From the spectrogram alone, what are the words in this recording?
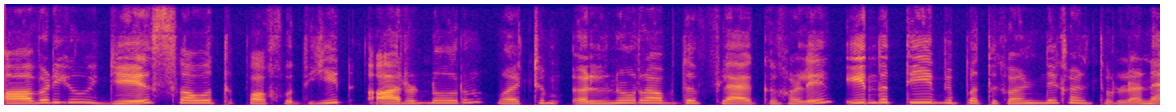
அவரியோ ஏ சவுத் பகுதியின் அறுநூறு மற்றும் எழுநூறாவது பிளாக்குகளில் இந்த தீ விபத்துகள் நிகழ்ந்துள்ளன.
